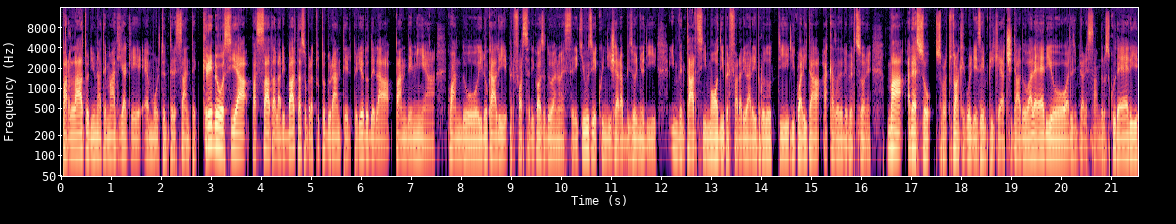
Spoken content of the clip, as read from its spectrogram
parlato di una tematica che è molto interessante. Credo sia passata alla ribalta soprattutto durante il periodo della pandemia, quando i locali per forza di cose dovevano essere chiusi e quindi c'era bisogno di inventarsi modi per far arrivare i prodotti di qualità a casa delle persone. Ma adesso, soprattutto anche con gli esempi che ha citato Valerio, ad esempio Alessandro Scuderi,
